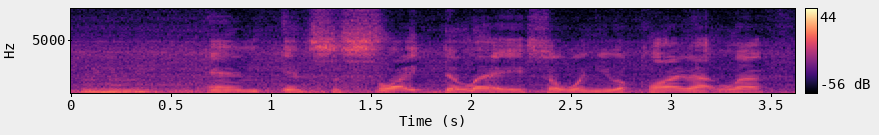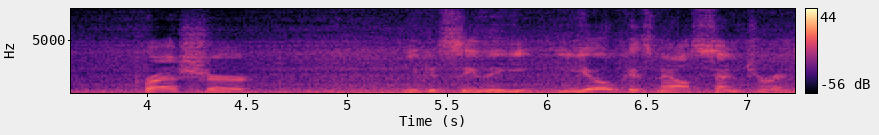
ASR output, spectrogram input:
Mm-hmm. and it's a slight delay. So when you apply that left pressure, you can see the yoke is now centering.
